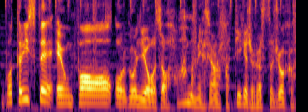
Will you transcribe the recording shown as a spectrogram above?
un po' triste e un po' orgoglioso. Mamma mia, sei una fatica giocare a questo gioco.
